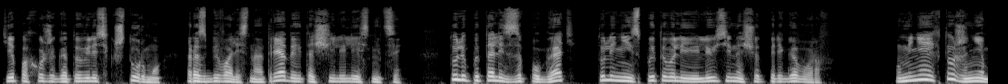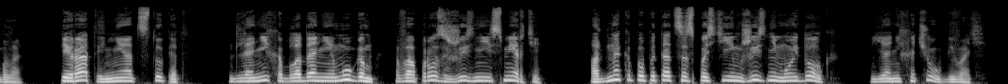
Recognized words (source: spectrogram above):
Те, похоже, готовились к штурму, разбивались на отряды и тащили лестницы. То ли пытались запугать, то ли не испытывали иллюзий насчет переговоров. У меня их тоже не было. Пираты не отступят. Для них обладание мугом — вопрос жизни и смерти. Однако попытаться спасти им жизни — мой долг. Я не хочу убивать.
